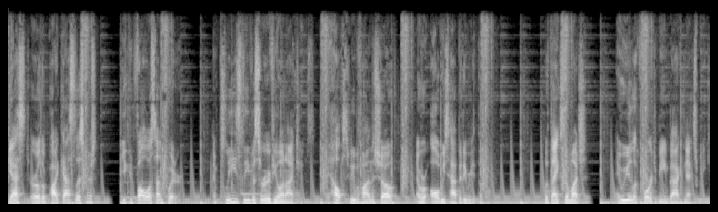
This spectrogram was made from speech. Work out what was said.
guests, or other podcast listeners, you can follow us on Twitter. And please leave us a review on iTunes. Helps people find the show, and we're always happy to read them. So thanks so much, and we look forward to being back next week.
